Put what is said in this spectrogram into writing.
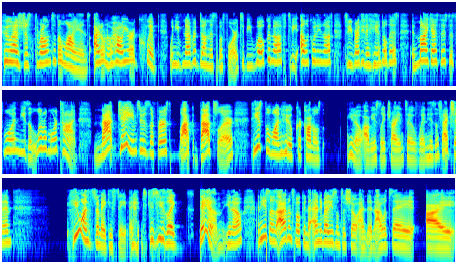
who has just thrown to the lions. I don't know how you're equipped when you've never done this before to be woke enough, to be eloquent enough, to be ready to handle this. And my guess is this woman needs a little more time. Matt James, who's the first black bachelor, he's the one who Kirkconnell's, you know, obviously trying to win his affection. He wants to make a statement because he's like, damn, you know? And he says, I haven't spoken to anybody since the show ended. And I would say I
